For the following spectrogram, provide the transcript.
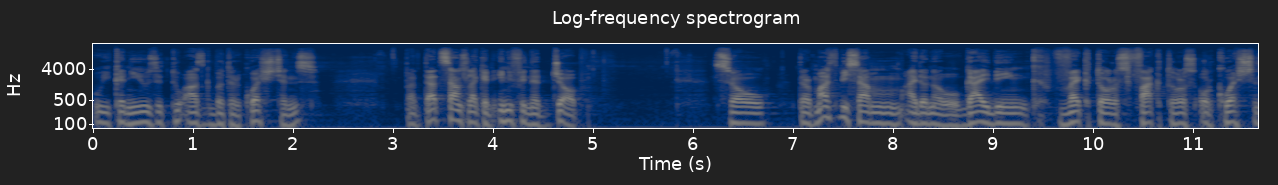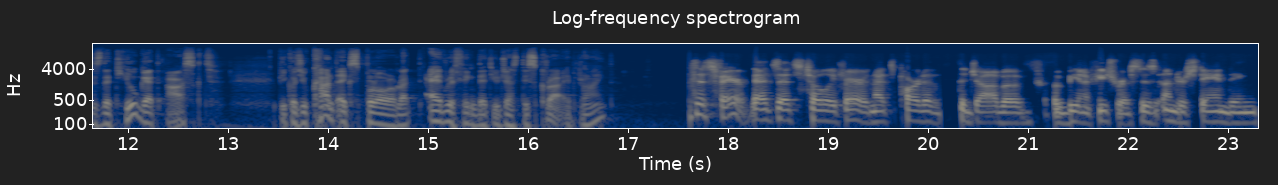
we can use it to ask better questions but that sounds like an infinite job. So there must be some, I don't know, guiding vectors, factors, or questions that you get asked because you can't explore like, everything that you just described, right? That's fair. That's that's totally fair, and that's part of the job of, of being a futurist is understanding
